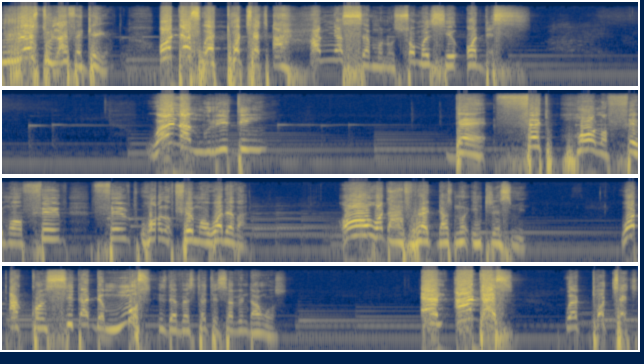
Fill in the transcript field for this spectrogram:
raised to life again. Others were tortured. A Ahanya semono. Someone say others. When I'm reading the Faith Hall of Fame or Faith Faith Hall of Fame or whatever, all what I have read does not interest me. What I consider the most is the verse 37 downwards and others were tortured,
